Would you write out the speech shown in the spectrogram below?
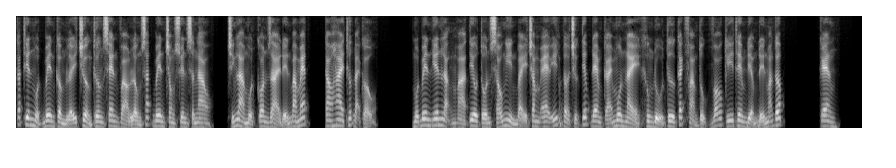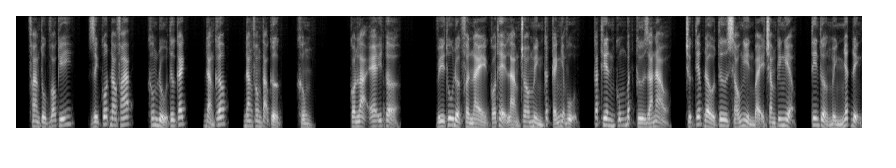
Các thiên một bên cầm lấy trường thương sen vào lồng sắt bên trong xuyên sơn ao, chính là một con dài đến ba mét, cao hai thước đại cầu một bên yên lặng mà tiêu tốn 6.700 e ít tờ trực tiếp đem cái môn này không đủ tư cách phàm tục võ kỹ thêm điểm đến mãn cấp. Keng. Phàm tục võ kỹ, dịch cốt đao pháp, không đủ tư cách, đẳng cấp đang phong tạo cực, không. Còn lại e ít tờ. Vì thu được phần này có thể làm cho mình cất cánh nhiệm vụ các thiên cũng bất cứ giá nào, trực tiếp đầu tư 6.700 kinh nghiệm, tin tưởng mình nhất định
